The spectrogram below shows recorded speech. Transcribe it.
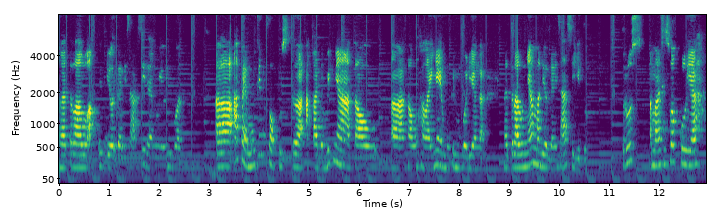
nggak terlalu aktif di organisasi dan milih buat uh, apa ya mungkin fokus ke akademiknya atau uh, atau hal lainnya yang mungkin membuat dia nggak nggak terlalu nyaman di organisasi gitu terus uh, mahasiswa kuliah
